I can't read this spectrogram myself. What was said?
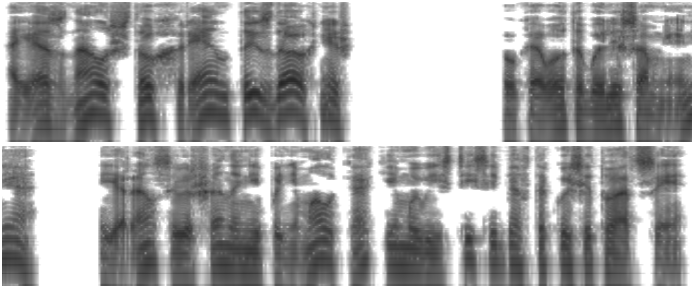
А я знал, что хрен ты сдохнешь!» У кого-то были сомнения. Яран совершенно не понимал, как ему вести себя в такой ситуации,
